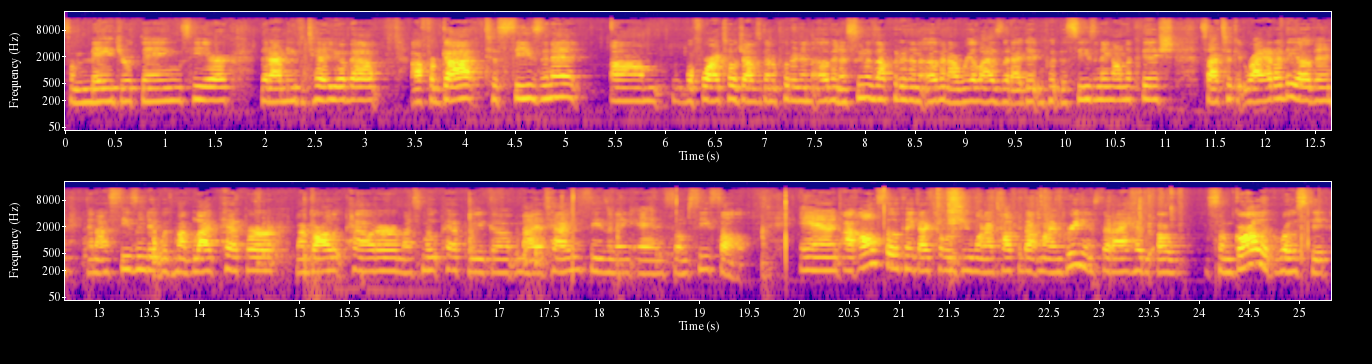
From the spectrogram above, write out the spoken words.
some major things here that I need to tell you about. I forgot to season it um, before I told you I was going to put it in the oven. As soon as I put it in the oven, I realized that I didn't put the seasoning on the fish. So I took it right out of the oven and I seasoned it with my black pepper, my garlic powder, my smoked paprika, my Italian seasoning, and some sea salt. And I also think I told you when I talked about my ingredients that I had uh, some garlic roasted,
